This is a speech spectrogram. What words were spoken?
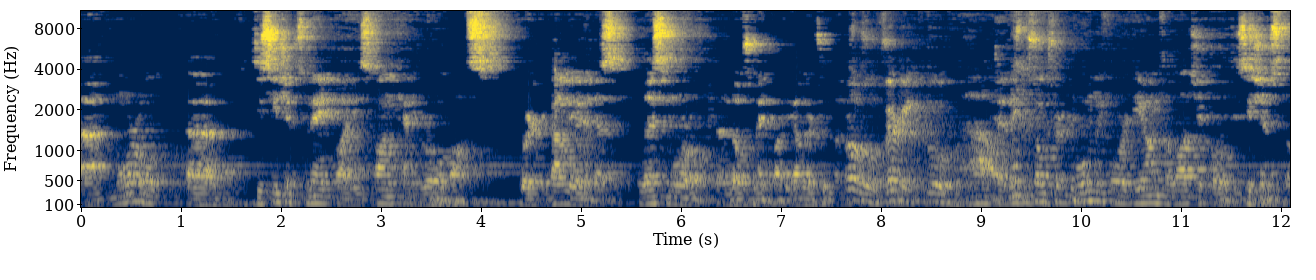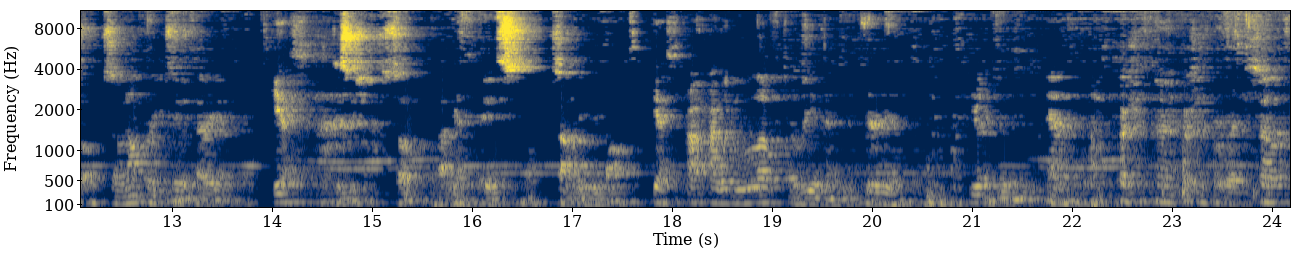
uh, moral uh, decisions made by these uncanny robots were evaluated as less moral than those made by the other two. Oh, very cool. Wow. Uh, this was also only for deontological decisions, though, so not for utilitarian Yes. decisions. So uh, it's something we want. Yes, I, I would love to read that material. Yeah, question, uh, question for Rick. So,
